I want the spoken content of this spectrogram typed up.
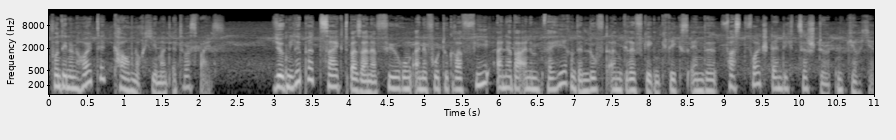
von denen heute kaum noch jemand etwas weiß. Jürgen Lippert zeigt bei seiner Führung eine Fotografie einer bei einem verheerenden Luftangriff gegen Kriegsende fast vollständig zerstörten Kirche.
